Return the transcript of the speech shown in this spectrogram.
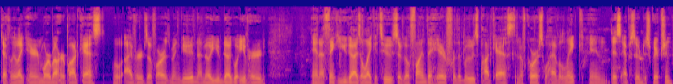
definitely like hearing more about her podcast. What I've heard so far has been good, and I know you've dug what you've heard, and I think you guys will like it too. So go find the Here for the Boos podcast, and of course, we'll have a link in this episode description.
